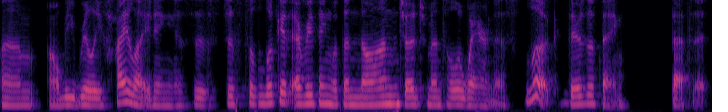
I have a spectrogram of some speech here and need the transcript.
um, I'll be really highlighting is this just to look at everything with a non-judgmental awareness. Look, there's a thing. That's it.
